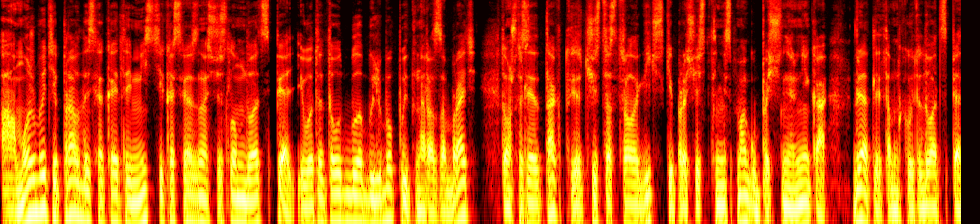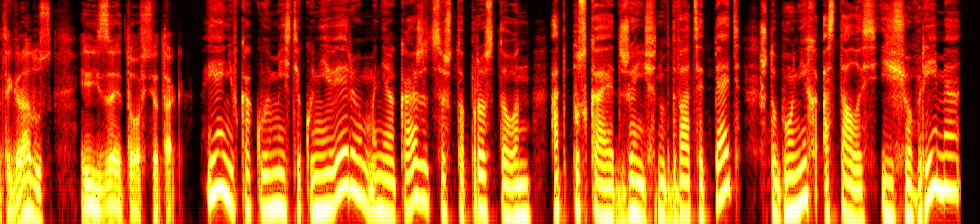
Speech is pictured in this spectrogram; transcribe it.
А может быть, и правда есть какая-то мистика, связанная с числом 25. И вот это вот было бы любопытно разобрать. Потому что если это так, то я чисто астрологически прочесть это не смогу почти наверняка. Вряд ли там какой-то 25 градус, и из-за этого все так. Я ни в какую мистику не верю. Мне кажется, что просто он отпускает женщин в 25, чтобы у них осталось еще время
